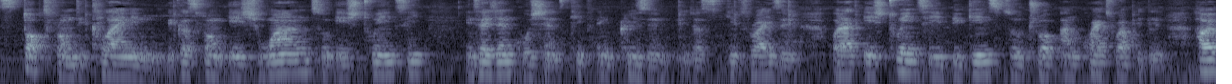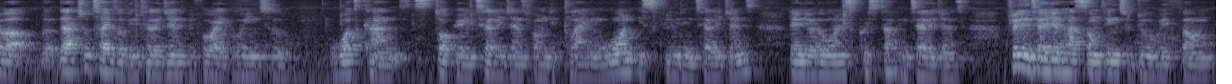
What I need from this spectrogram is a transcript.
stopped from declining because from age 1 to age 20 intelligent quotient keep increasing. It just keeps rising. But at age 20 it begins to drop and quite rapidly. However there are two types of intelligence before i go into what can stop your intelligence from declining. One is fluid intelligence then the other one is crystal intelligence. Fluid intelligence has something to do with um,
